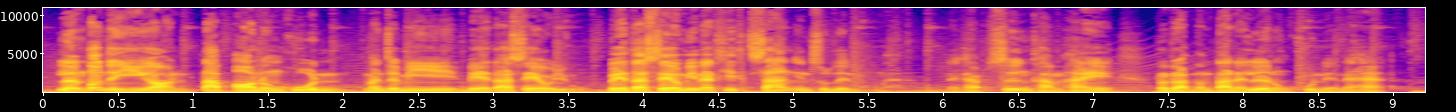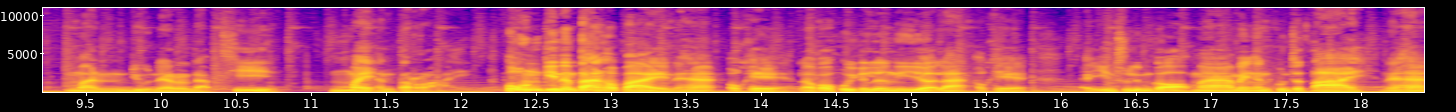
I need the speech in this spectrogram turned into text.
ๆ เริ่มต้นอย่างนี้ก่อน ตับอ่อนของคุณมันจะมี beta cell อยู่ beta cell มีหน้าที่สร้างอินซูลินออกมานะครับซึ่งทำให้ระดับน้ำตาลในเลือดของคุณเนี่ยนะฮะมันอยู่ในระดับที่ไม่อันตรายพอคุณกินน้ำตาลเข้าไปนะฮะโอเค เราก็คุยกันเรื่องนี้เยอะแล้วโอเค อินซูลินก็ออกมาไม่งั้นคุณจะตายนะฮะ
